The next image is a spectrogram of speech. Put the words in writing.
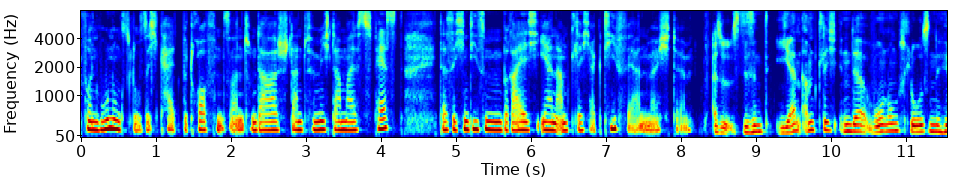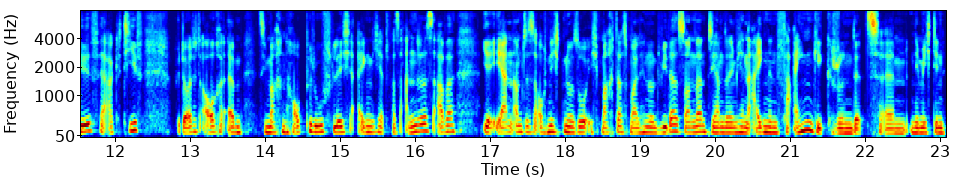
von Wohnungslosigkeit betroffen sind. Und da stand für mich damals fest, dass ich in diesem Bereich ehrenamtlich aktiv werden möchte. Also Sie sind ehrenamtlich in der Wohnungslosenhilfe aktiv, bedeutet auch, ähm, Sie machen hauptberuflich eigentlich etwas anderes, aber Ihr Ehrenamt ist auch nicht nur so, ich mache das mal hin und wieder, sondern Sie haben da nämlich einen eigenen Verein gegründet, ähm, nämlich den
